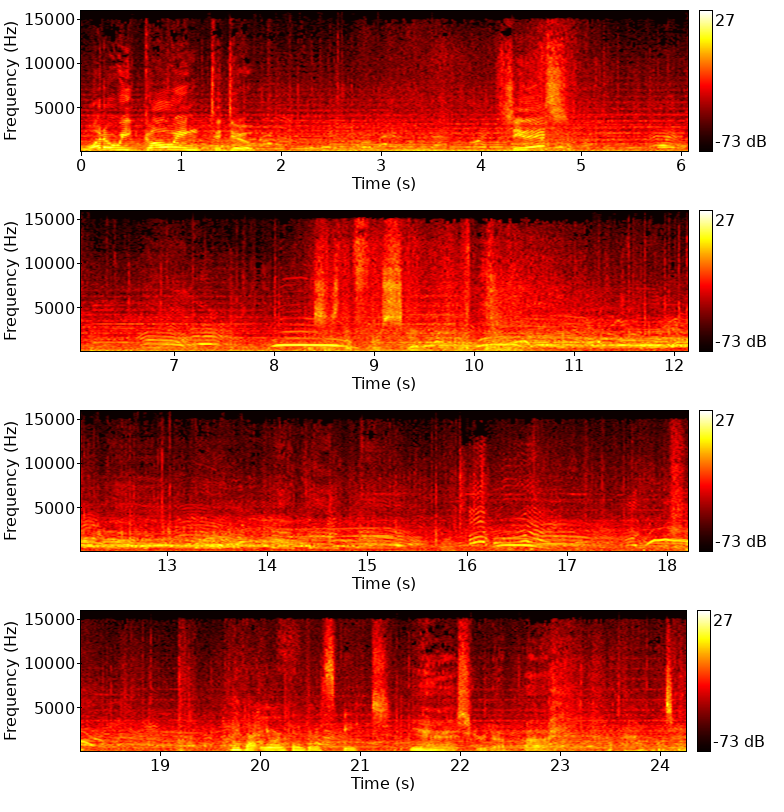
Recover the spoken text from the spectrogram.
What are we going to do? See this? This is the first step. I thought you weren't going to give a speech. Yeah, I screwed up. Uh, hell was it?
